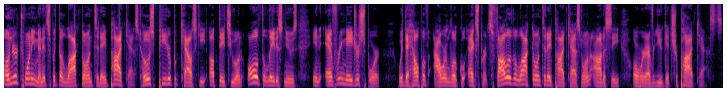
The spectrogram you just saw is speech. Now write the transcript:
under 20 minutes with the Locked On Today podcast. Host Peter Bukowski updates you on all of the latest news in every major sport with the help of our local experts. Follow the Locked On Today podcast on Audacy or wherever you get your podcasts.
